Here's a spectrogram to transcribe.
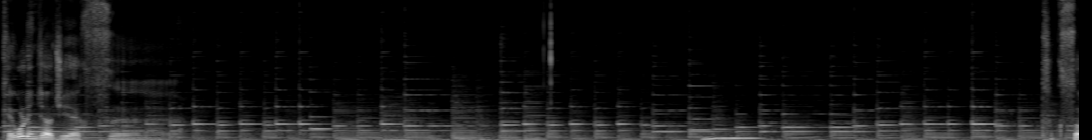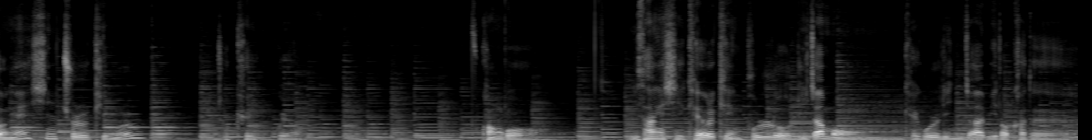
개굴린자 GX 음. 특성의 신출 기물 적혀 있고요. 광고 이상해 씨 게을킹 블루 리자몽 개굴 닌자 미러 카드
